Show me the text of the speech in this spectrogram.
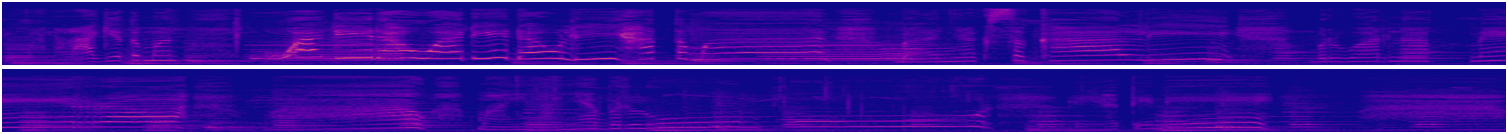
Mana lagi ya teman? Wadidaw, wadidaw, lihat teman. Banyak sekali berwarna merah. Wow, mainannya berlumpur. Lihat ini. Wow,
